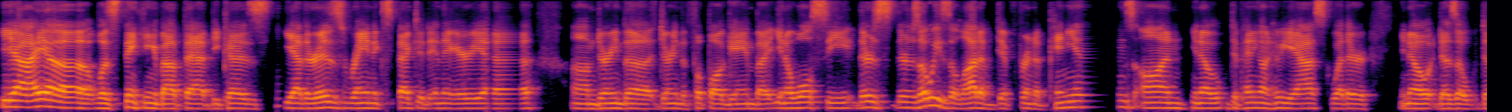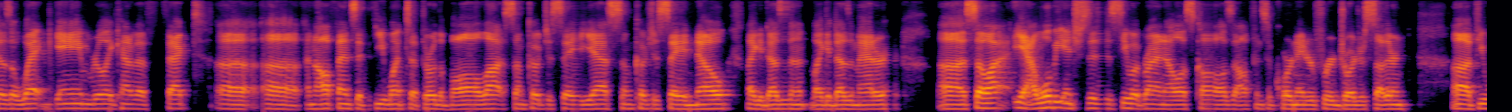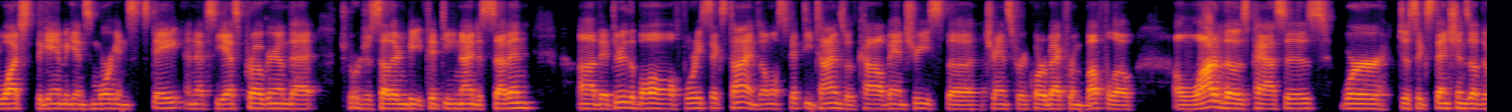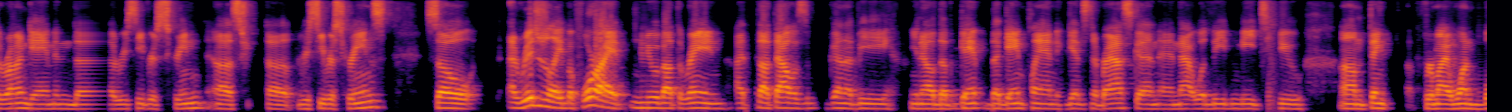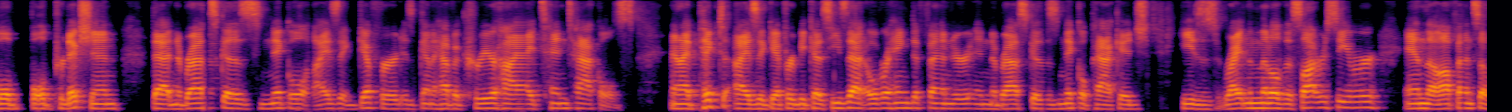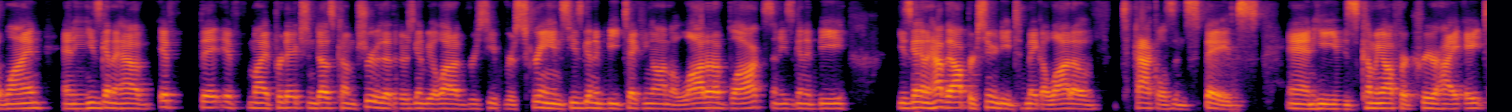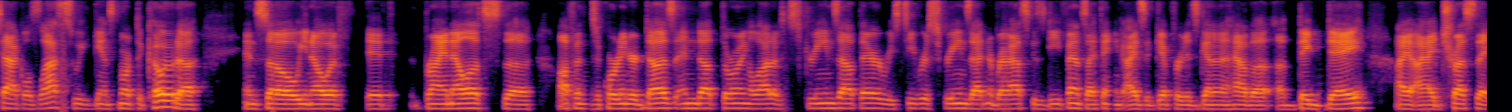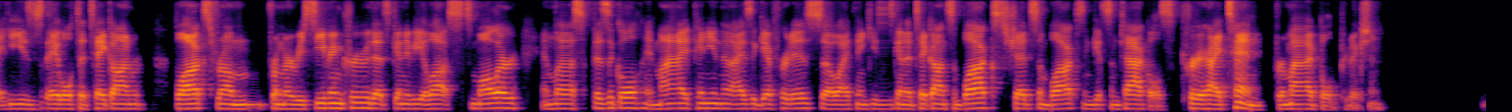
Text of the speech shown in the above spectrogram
Yeah, I uh, was thinking about that because yeah, there is rain expected in the area um, during the during the football game, but you know we'll see. There's there's always a lot of different opinions on you know depending on who you ask whether you know does a does a wet game really kind of affect uh, uh, an offense if you want to throw the ball a lot? Some coaches say yes some coaches say no like it doesn't like it doesn't matter. Uh, so I, yeah we'll be interested to see what bryan ellis calls offensive coordinator for georgia southern. Uh, if you watch the game against morgan state an fcs program that georgia southern beat 59 to 7 uh, they threw the ball 46 times, almost 50 times with Kyle Vantrease, the transfer quarterback from Buffalo. A lot of those passes were just extensions of the run game and the receiver screen, uh, uh, receiver screens. So originally, before I knew about the rain, I thought that was going to be, you know, the game, the game plan against Nebraska, and, and that would lead me to um, think for my one bold, bold prediction that Nebraska's nickel Isaac Gifford is going to have a career high 10 tackles. And I picked Isaac Gifford because he's that overhang defender in Nebraska's nickel package. He's right in the middle of the slot receiver and the offensive line. And he's going to have, if they, if my prediction does come true, that there's going to be a lot of receiver screens, he's going to be taking on a lot of blocks and he's going to be, he's going to have the opportunity to make a lot of tackles in space and he's coming off a career high eight tackles last week against North Dakota. And so, you know, if if Bryan Ellis, the offensive coordinator, does end up throwing a lot of screens out there, receiver screens at Nebraska's defense, I think Isaac Gifford is going to have a, a big day. I, I trust that he's able to take on blocks from from a receiving crew that's going to be a lot smaller and less physical, in my opinion, than Isaac Gifford is. So I think he's going to take on some blocks, shed some blocks, and get some tackles. Career high 10 for my bold prediction.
